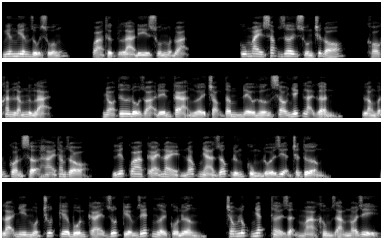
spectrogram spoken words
nghiêng nghiêng rủ xuống, quả thực là đi xuống một đoạn. Cũng may sắp rơi xuống trước đó, khó khăn lắm ngừng lại. Nhỏ tư đồ dọa đến cả người trọng tâm đều hướng sau nhích lại gần, lòng vẫn còn sợ hai thăm dò liếc qua cái này nóc nhà dốc đứng cùng đối diện chân tường. Lại nhìn một chút kia bốn cái rút kiếm giết người cô nương, trong lúc nhất thời giận mà không dám nói gì.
